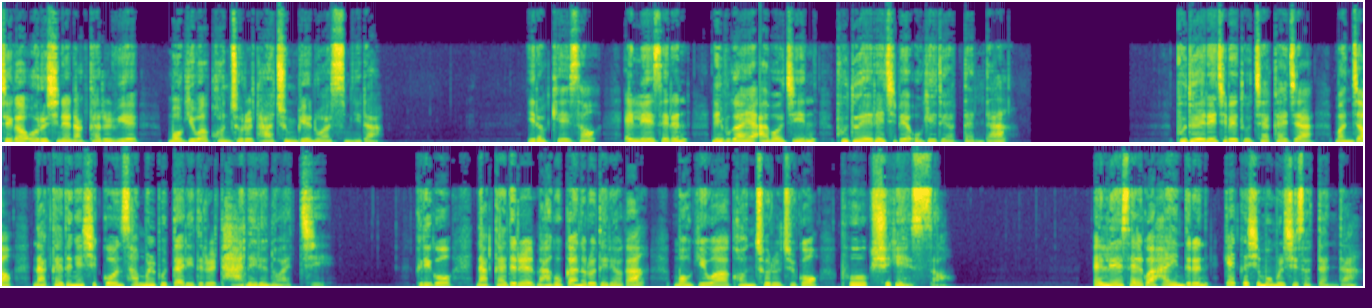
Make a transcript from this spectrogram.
제가 어르신의 낙타를 위해 먹이와 건초를 다 준비해 놓았습니다. 이렇게 해서 엘리에셀은 리브가의 아버지인 부두엘의 집에 오게 되었단다. 부두엘의 집에 도착하자 먼저 낙타 등에 싣고 온 선물 보따리들을 다 내려놓았지. 그리고 낙타들을 마구간으로 데려가 먹이와 건초를 주고 푹 쉬게 했어. 엘리에셀과 하인들은 깨끗이 몸을 씻었단다.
